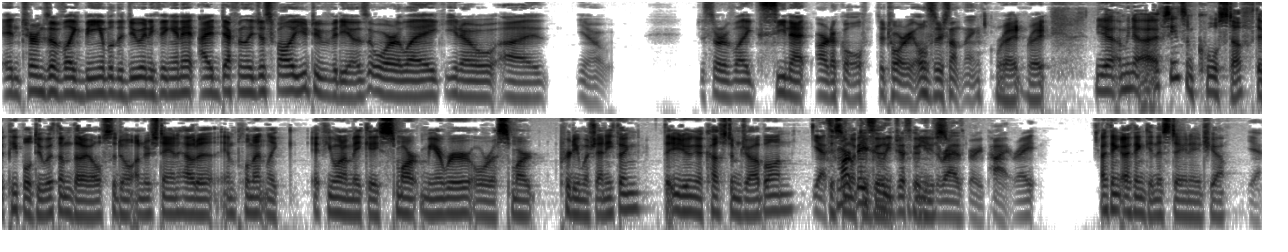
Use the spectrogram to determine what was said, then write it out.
in terms of like being able to do anything in it, I definitely just follow YouTube videos or like, you know, uh, you know, just sort of like CNET article tutorials or something. Right, right. Yeah, I mean, I've seen some cool stuff that people do with them that I also don't understand how to implement. Like, if you want to make a smart mirror or a smart pretty much anything that you're doing a custom job on. Yeah, smart like basically good- just good means use. a Raspberry Pi, right? I think I think in this day and age, yeah. Yeah.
